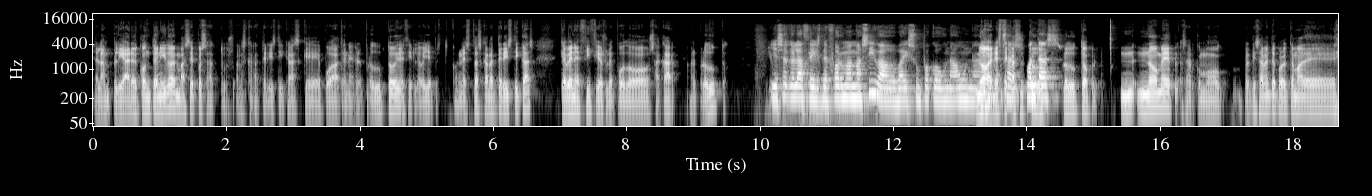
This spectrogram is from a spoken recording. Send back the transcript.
el, ampliar el contenido en base pues, a, tus, a las características que pueda tener el producto y decirle, oye, pues con estas características, ¿qué beneficios le puedo sacar al producto? ¿Y eso que lo hacéis de forma masiva o vais un poco una a una? No, en este caso es producto, No me. O sea, como precisamente por el tema de,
